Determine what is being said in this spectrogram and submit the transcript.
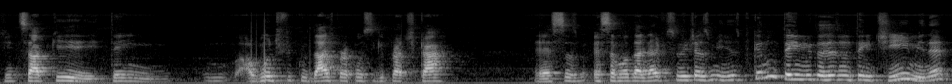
A gente sabe que tem alguma dificuldade para conseguir praticar essa, essa modalidade, principalmente as meninas, porque não tem, muitas vezes não tem time, né?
